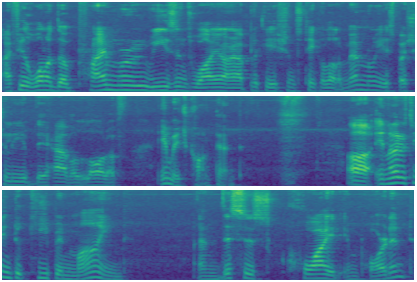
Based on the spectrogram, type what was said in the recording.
I feel one of the primary reasons why our applications take a lot of memory, especially if they have a lot of image content. Uh, another thing to keep in mind, and this is quite important,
